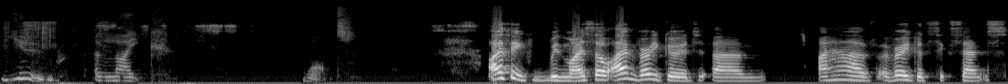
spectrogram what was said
you are like what? I think with myself, I'm very good. Um, I have a very good sixth sense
